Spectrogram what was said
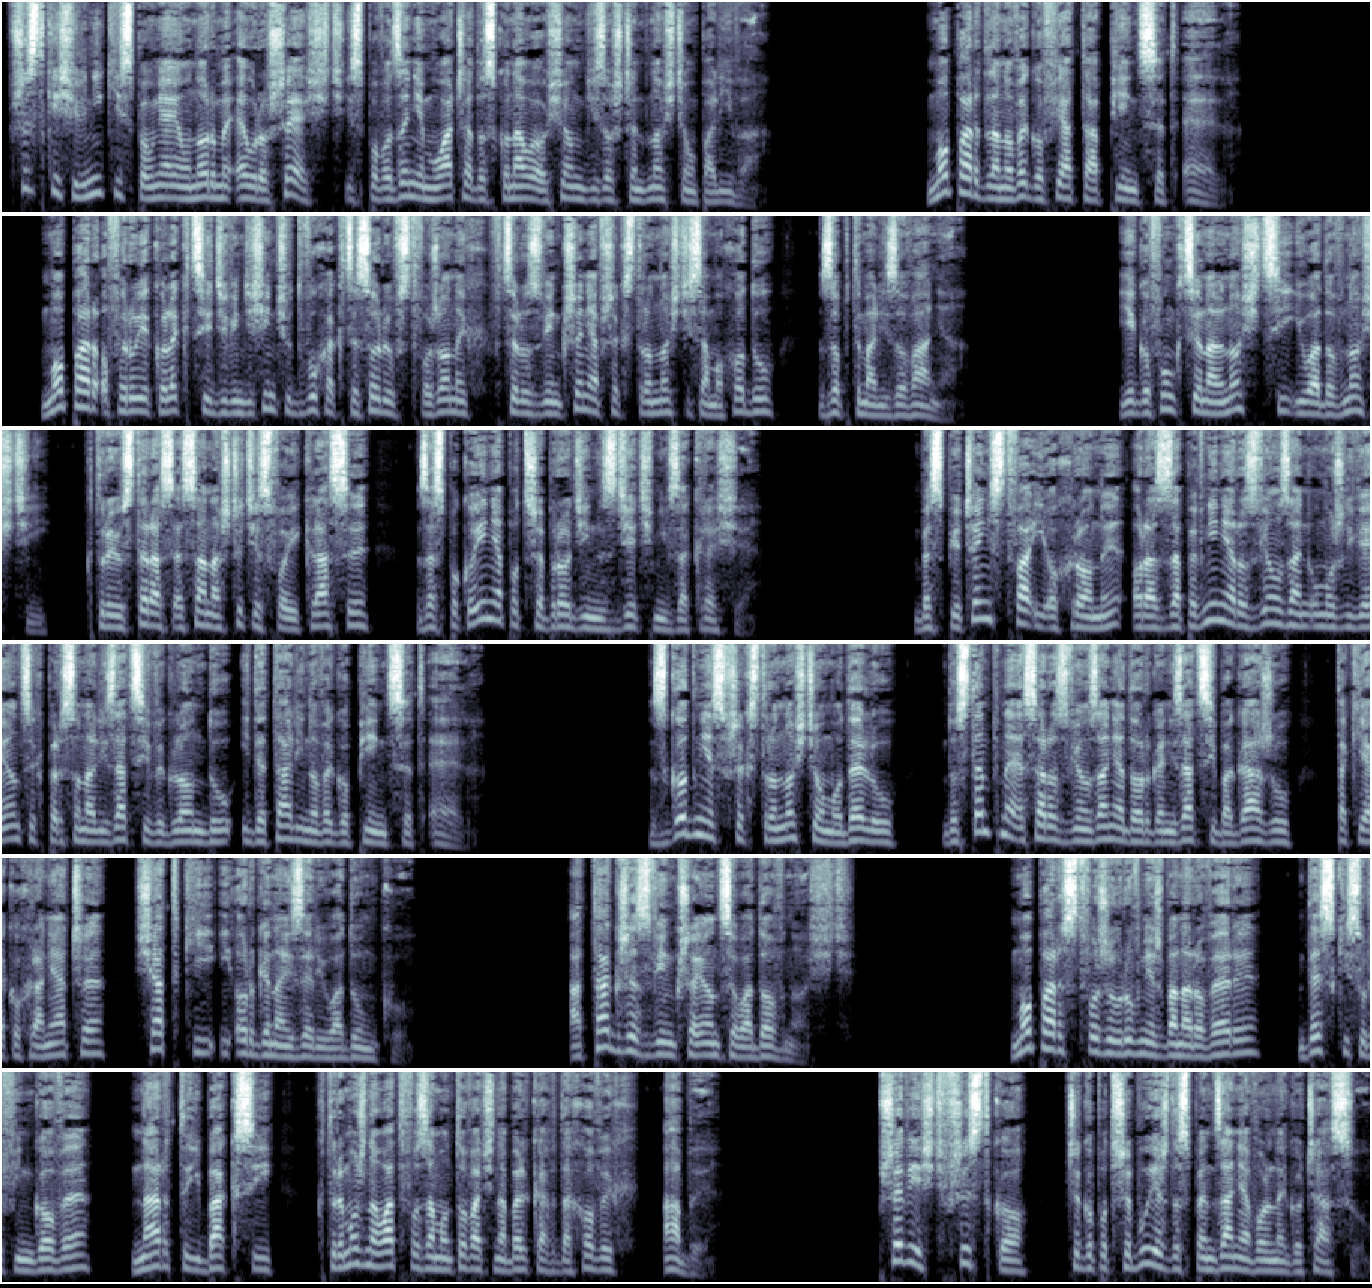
Wszystkie silniki spełniają normy Euro 6 i z powodzeniem łacza doskonałe osiągi z oszczędnością paliwa. Mopar dla nowego Fiata 500L Mopar oferuje kolekcję 92 akcesoriów stworzonych w celu zwiększenia wszechstronności samochodu, zoptymalizowania jego funkcjonalności i ładowności, które już teraz ESA na szczycie swojej klasy, zaspokojenia potrzeb rodzin z dziećmi w zakresie bezpieczeństwa i ochrony oraz zapewnienia rozwiązań umożliwiających personalizację wyglądu i detali nowego 500L. Zgodnie z wszechstronnością modelu, dostępne ESA rozwiązania do organizacji bagażu, takie jak ochraniacze, siatki i organizery ładunku, a także zwiększające ładowność. Mopar stworzył również banarowery, deski surfingowe, narty i baksi, które można łatwo zamontować na belkach dachowych, aby przewieźć wszystko, czego potrzebujesz do spędzania wolnego czasu.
